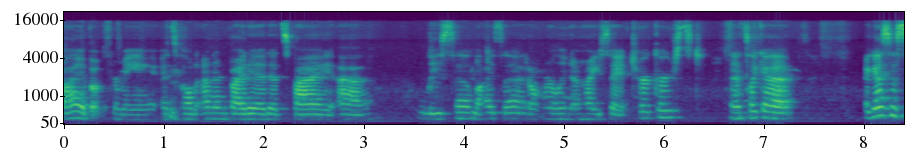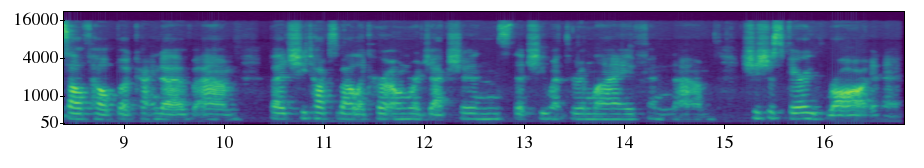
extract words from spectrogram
buy a book for me. It's called Uninvited. It's by uh, Lisa, Liza, I don't really know how you say it, TerKeurst. And it's like a, I guess a self help book kind of. Um, but she talks about like her own rejections that she went through in life. And um, she's just very raw in it.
